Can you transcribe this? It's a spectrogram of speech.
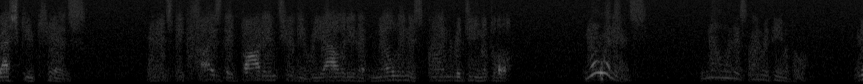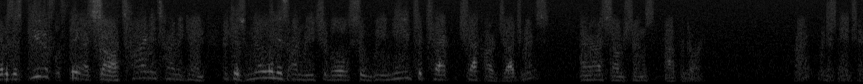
rescue kids. And it's because they bought into the reality that no one is unredeemable. No one is. No one is unredeemable. And it was this beautiful thing I saw time and time again because no one is unreachable, so we need to check, check our judgments and our assumptions at the door. Right? We just need to.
